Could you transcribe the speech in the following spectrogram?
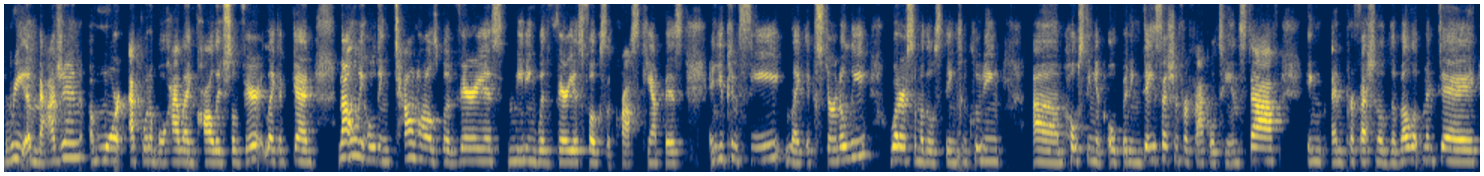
reimagine a more equitable highline college. So very like again not only holding town halls but various meeting with various folks across campus. And you can see like externally what are some of those things including um, hosting an opening day session for faculty and staff in, and professional development day.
